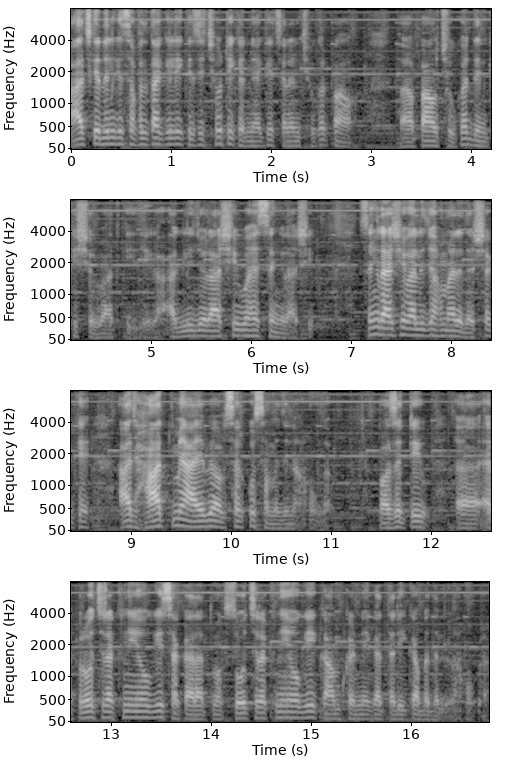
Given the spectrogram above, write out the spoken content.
आज के दिन की सफलता के लिए किसी छोटी कन्या के चरण छूकर पाँव पाँव छूकर दिन की शुरुआत कीजिएगा। अगली जो राशि, वह है सिंह राशि। सिंह राशि वाले जो हमारे दर्शक हैं, आज हाथ में आए हुए अवसर को समझना होगा। पॉजिटिव अप्रोच रखनी होगी, सकारात्मक सोच रखनी होगी, काम करने का तरीका बदलना होगा।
